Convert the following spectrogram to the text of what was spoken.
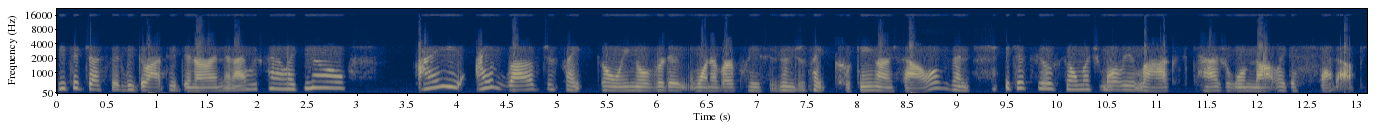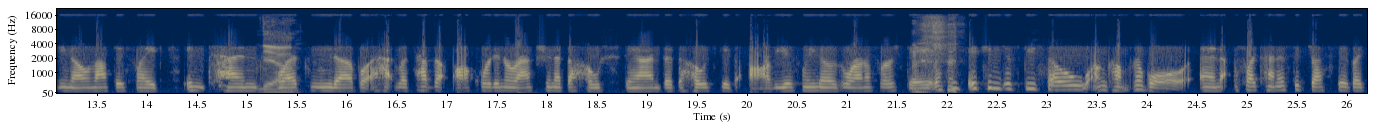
he suggested we go out to dinner, and then I was kind of like, no, I I love just like going over to one of our places and just like cooking ourselves, and it just feels so much more relaxed, casual, not like a setup, you know, not this like intense. Yeah. Let's meet up. Ha- let's have the awkward interaction at the host stand that the hostess obviously knows we're on a first date. Like, it can just be so uncomfortable, and so I kind of suggested like,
